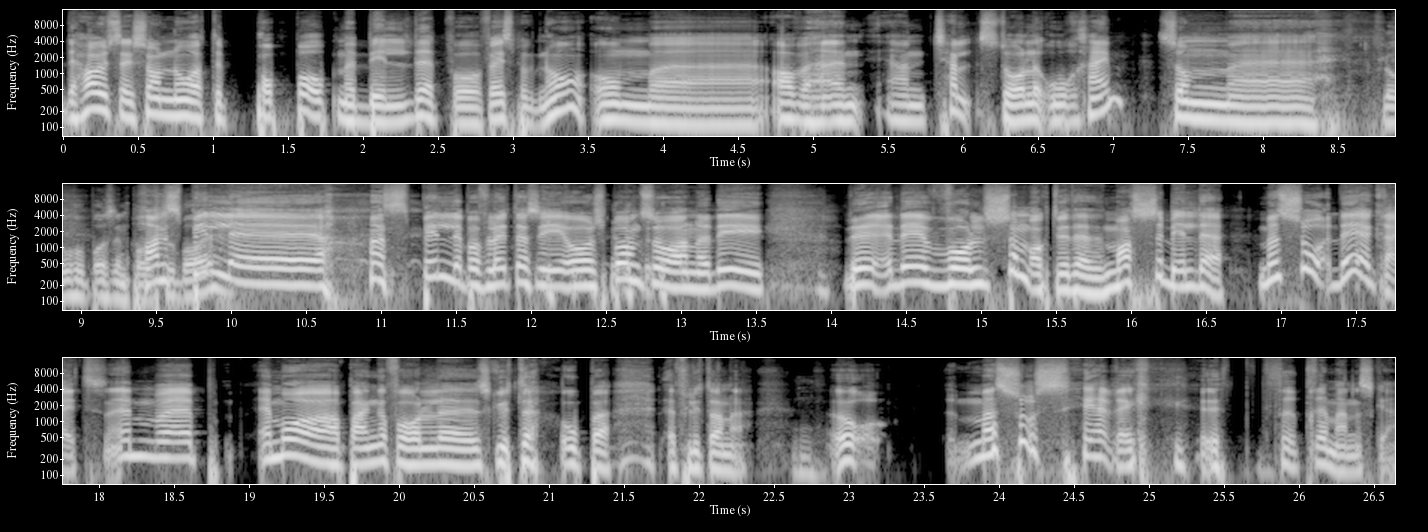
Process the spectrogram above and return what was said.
Det har jo seg sånn nå at det popper opp med bilde på Facebook nå om, uh, av en, en, Kjell Ståle Orheim som uh, han spiller, han spiller på fløyta si, og sponsorene de, det, det, er voldsom aktivitet. Masse bilder. Men så Det er greit. Jeg, jeg må ha penger for å holde skuta oppe flytende. Mm. Og, men så ser jeg tre, mennesker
